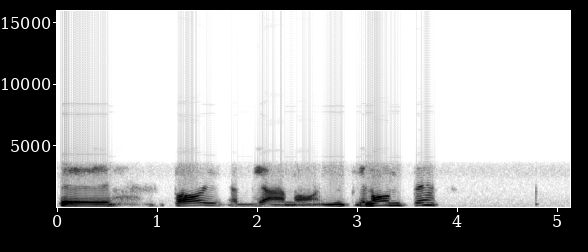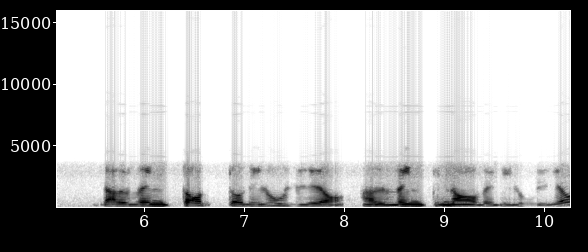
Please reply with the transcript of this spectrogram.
E poi abbiamo in Piemonte dal 28 di luglio al 29 di luglio,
